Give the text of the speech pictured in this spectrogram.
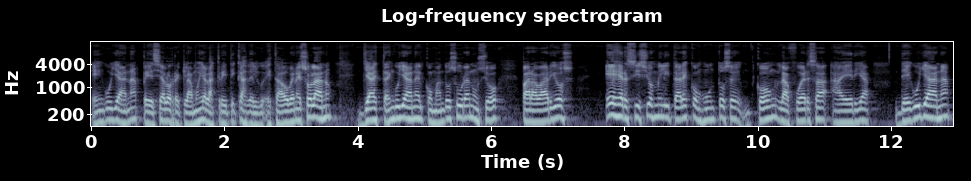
en Guyana, pese a los reclamos y a las críticas del Estado venezolano. Ya está en Guyana. El Comando Sur anunció para varios ejercicios militares conjuntos con la Fuerza Aérea de Guyana.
